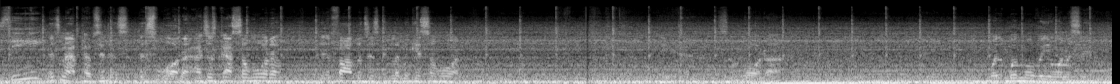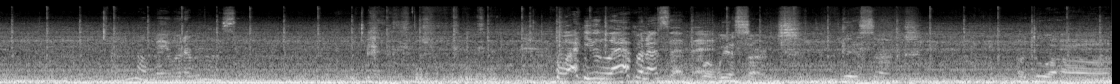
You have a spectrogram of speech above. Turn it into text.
See? It's not Pepsi. This this water. I just got some water. The father just let me get some water. Yeah, some water. What, what movie you want to see? I don't know, babe. Whatever you want to see. Why you laugh when I said that? Well, we'll search. We'll search. Or do a uh,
